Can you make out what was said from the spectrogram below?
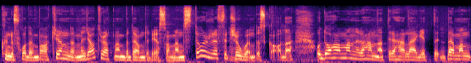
kunde få den bakgrunden. Men jag tror att man bedömde det som en större förtroendeskada. Och då har man nu hamnat i det här läget där man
